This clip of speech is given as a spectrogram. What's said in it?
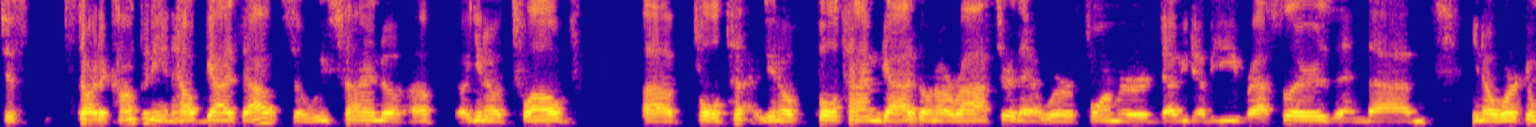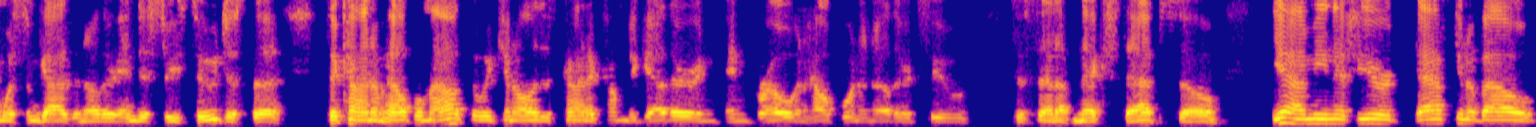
just start a company and help guys out? So we signed a, a you know, 12 uh, full time, you know, full time guys on our roster that were former WWE wrestlers, and um, you know, working with some guys in other industries too, just to to kind of help them out, so we can all just kind of come together and, and grow and help one another to to set up next steps. So, yeah, I mean, if you're asking about,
